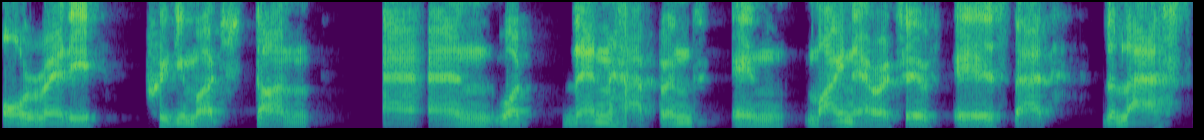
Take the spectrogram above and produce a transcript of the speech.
already pretty much done. And what then happened in my narrative is that the last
